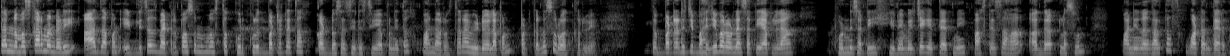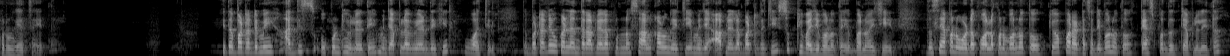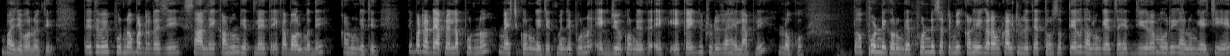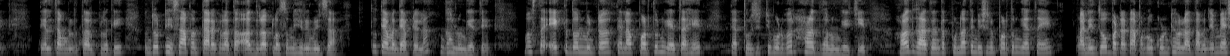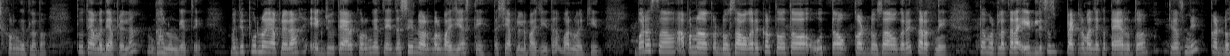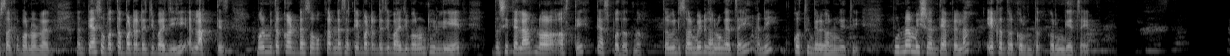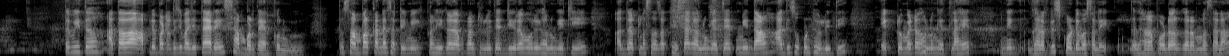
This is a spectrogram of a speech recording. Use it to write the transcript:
तर नमस्कार मंडळी आज आपण इडलीच्याच बॅटरपासून मस्त कुरकुरीत बटाट्याचा कट डोसाची रेसिपी आपण इथं पाहणार आहोत. तर या व्हिडिओला आपण पटकन सुरुवात करूया. तर बटाट्याची भाजी बनवण्यासाठी आपल्याला फोडणीसाठी हिरव्या मिरच्या घेतल्यात मी पाच ते सहा अद्रक लसूण पाणी न घालताच वाटण तयार करून घ्यायचं आहे. इथं बटाटे मी आधीच उकळून ठेवले होते म्हणजे आपला वेळ देखील वाचेल. तर बटाटे उकळल्यानंतर आपल्याला पूर्ण साल काढून घ्यायची म्हणजे आपल्याला बटाट्याची सुक्की भाजी बनवता बनवायची आहे. जसे आपण वडापावला पण बनवतो किंवा पराठ्यासाठी बनवतो त्याच पद्धतीची आपल्याला इथं भाजी बनवायची तर इथं मी पूर्ण बटाट्याचे साल हे काढून घेतले आहेत एका बाउलमध्ये काढून घ्यायचे ते बटाटे आपल्याला पूर्ण मॅच करून घ्यायचे म्हणजे पूर्ण एकजीव करून घ्यायचे एक एकही गिठुडी राहायला आपली नको. तर फोडणी करून घ्यायत फोडणीसाठी मी कढई गरम करायला ठेवली त्यात थोडंसं तेल घालून घ्यायचं आहे जिरं मोहरी घालून घ्यायची आहेत. तेल चांगलं तळपलं की जो ठेसा आपण तयार केला होता अद्रक लसूण हिरवी मिरचा तो त्यामध्ये आपल्याला घालून घ्यायचा आहेत. मस्त एक ते दोन मिनटं त्याला परतून घ्यायचं आहेत. त्यात थोडीशी चिमूटभर हळद घालून घ्यायची आहेत. हळद घातल्यानंतर पुन्हा ते मिश्रण परतून घ्यायचं आहे. आणि जो बटाटा आपण उकळून ठेवला होता म्हणजे मॅश करून घेतला होता तो त्यामध्ये आपल्याला घालून घ्यायचा. आहे म्हणजे पूर्ण आपल्याला एकजीव तयार करून घ्यायचं. आहे जशी नॉर्मल भाजी असते तशी आपल्याला भाजी इथं बनवायची. आहे बरंचसं आपण डोसा वगैरे करतो तर उत्तम कट डोसा वगैरे करत नाही. तर म्हटलं चला इडलीचंच पॅटर्न माझ्याकडे तयार होतं. त्याच मी कट डोसा बनवणार आहे. आणि त्यासोबत तर बटाट्याची भाजी ही लागतेच. म्हणून मी तर कट डोसा करण्यासाठी बटाट्याची भाजी बनवून ठेवली आहे जशी त्याला न असते त्याच पद्धतीनं. चवीनुसार मीठ घालून घ्यायचं आहे आणि कोथिंबीर घालून घ्यायची पुन्हा मिश्रण ते आपल्याला एकत्र करून करून घ्यायचं आहे. तर मी इथं आता आपली बटाट्याची भाजी तयार आहे सांबार तयार करून घेऊ. तर सांबार करण्यासाठी मी कढी गरम करायला ठेवली त्यात जिरा मोहरी घालून घ्यायची आहे. अद्रक लसणाचा ठेचा घालून घ्यायचा आहे. मी डाळ आधी सुकून ठेवली होती. एक टोमॅटो घालून घेतला आहे. आणि घरातलेच कोरडे मसाले धणा पावडर गरम मसाला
